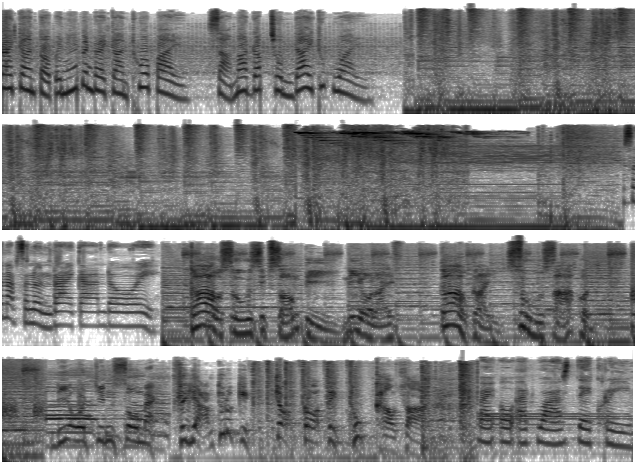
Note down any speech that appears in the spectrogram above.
รายการต่อไปนี้เป็นรายการทั่วไป สามารถรับชมได้ทุกวัย สนับสนุนรายการโดย ก้าวสู่ 12 ปีนิโอไลฟ์ก้าวไกลสู่สากล ดีโอจินโซแมกสยามธุรกิจเจาะเกาะติดทุกข่าวสาร Bio Advanced Day Cream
